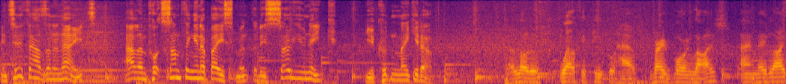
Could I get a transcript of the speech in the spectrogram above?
In 2008, Alan put something in a basement that is so unique you couldn't make it up. A lot of wealthy people have very boring lives and they like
